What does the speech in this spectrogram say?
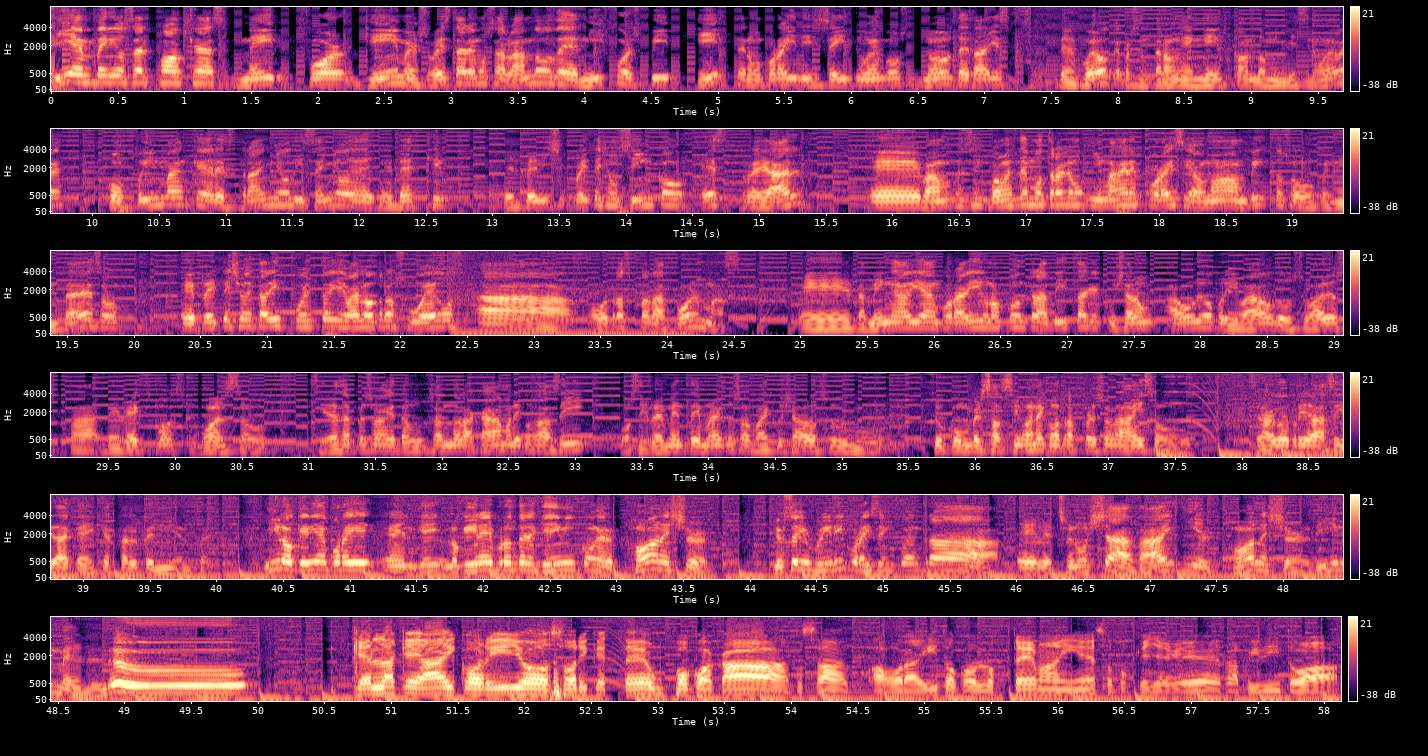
Bienvenidos al podcast Made for Gamers. Hoy estaremos hablando de Need for Speed Heat. Tenemos por ahí 16 nuevos, detalles del juego que presentaron en Gamescom 2019. Confirman que el extraño diseño de, de Death Kit del PlayStation 5 es real. Eh, vamos, vamos a demostrarles imágenes por ahí si aún no lo han visto o pendiente de eso. El PlayStation está dispuesto a llevar otros juegos a otras plataformas. Eh, también habían por ahí unos contratistas que escucharon audio privado de usuarios del Xbox One. So, si eres esa persona que está usando la cámara y cosas así, posiblemente Microsoft ha escuchado sus conversaciones con otras personas ahí. So, es algo de privacidad que hay que estar pendiente. Y lo que viene por ahí, en el game, lo que viene pronto en el gaming con el Punisher. Yo soy Reedy, por ahí se encuentra el Eterno Shaddai y el Punisher. Dímelo. ¿Qué es la que hay, Corillo? Sorry que esté un poco acá, tú sabes, ajoradito con los temas y eso, porque llegué rapidito a,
